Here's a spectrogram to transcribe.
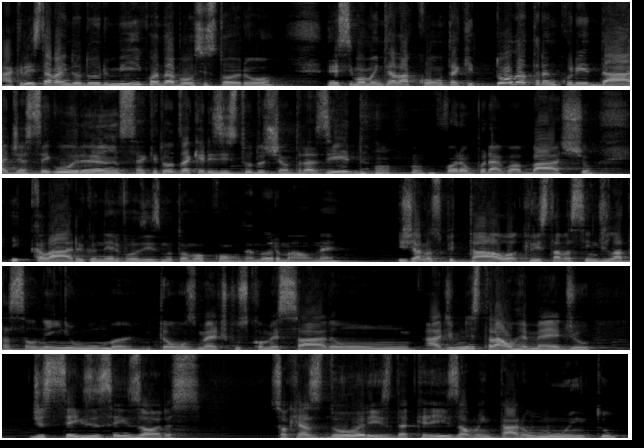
A Cris estava indo dormir quando a bolsa estourou. Nesse momento ela conta que toda a tranquilidade, a segurança que todos aqueles estudos tinham trazido foram por água abaixo. E claro que o nervosismo tomou conta, normal, né? E já no hospital, a Cris estava sem dilatação nenhuma. Então os médicos começaram a administrar um remédio de 6 e 6 horas. Só que as dores da Cris aumentaram muito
